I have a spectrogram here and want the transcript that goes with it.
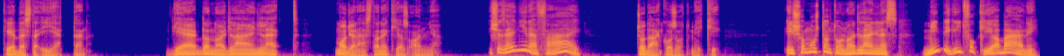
kérdezte ilyetten. Gerda nagy lány lett, magyarázta neki az anyja. És ez ennyire fáj? csodálkozott Miki. És ha mostantól nagylány lesz, mindig így fog kiabálni?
